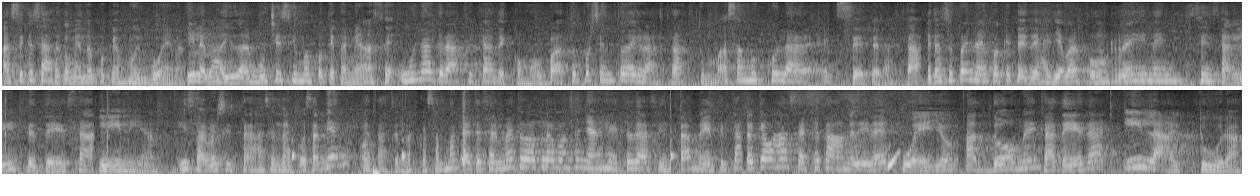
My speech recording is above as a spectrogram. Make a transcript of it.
Así que se las recomiendo porque es muy buena. Y le va a ayudar muchísimo porque también hace una gráfica de cómo va tu porcentaje de grasa, tu masa muscular, etcétera. Está súper nice porque te deja llevar por un régimen sin salirte de esa línea y saber si estás haciendo las cosas bien o estás haciendo las cosas mal. El tercer método que les voy a enseñar es este de la cinta métrica. Lo que vas a hacer es que te vas a medir el cuello, abdomen, cadera y la altura.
